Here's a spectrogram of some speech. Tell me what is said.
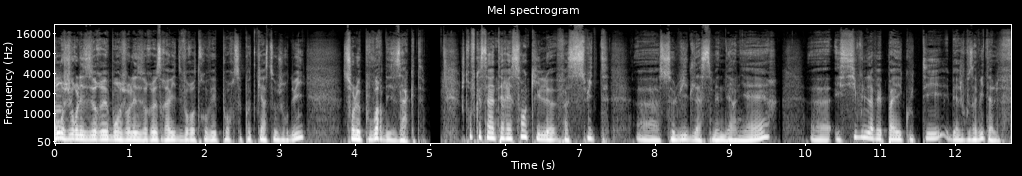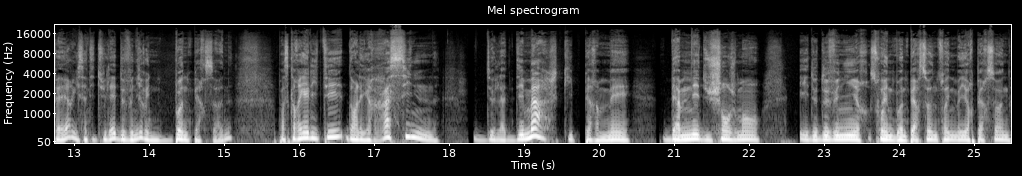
Bonjour les heureux, bonjour les heureuses, ravi de vous retrouver pour ce podcast aujourd'hui sur le pouvoir des actes. Je trouve que c'est intéressant qu'il fasse suite à celui de la semaine dernière. Euh, et si vous ne l'avez pas écouté, eh bien, je vous invite à le faire. Il s'intitulait Devenir une bonne personne. Parce qu'en réalité, dans les racines de la démarche qui permet d'amener du changement et de devenir soit une bonne personne, soit une meilleure personne,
